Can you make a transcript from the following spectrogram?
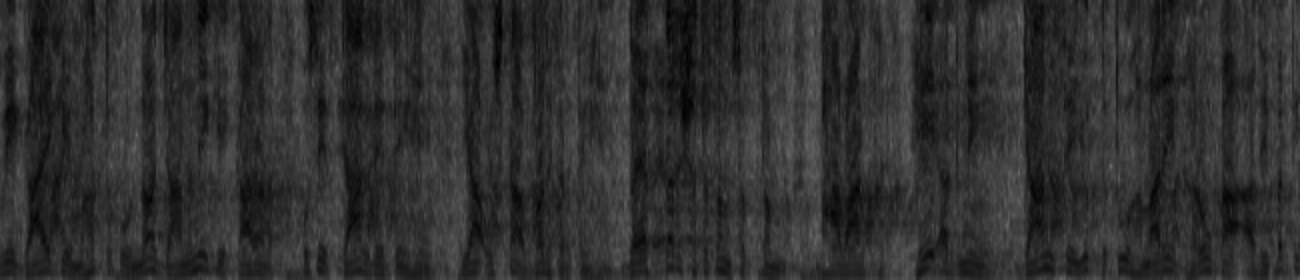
वे गाय के महत्व को न जानने के कारण उसे त्याग देते हैं। या उसका वध करते हैं। दयत्तर शततम सुक्तम भावार्थ, हे अग्नि, ज्ञान से युक्त तू हमारे घरों का अधिपति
